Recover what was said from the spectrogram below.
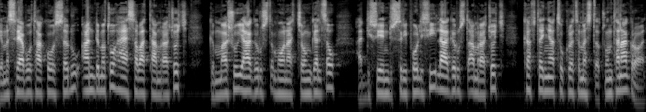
የመስሪያ ቦታ ከወሰዱ 127 አምራቾች ግማሹ የሀገር ውስጥ መሆናቸውን ገልጸው አዲሱ የኢንዱስትሪ ፖሊሲ ለሀገር ውስጥ አምራቾች ከፍተኛ ትኩረት መስጠቱን ተናግረዋል።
